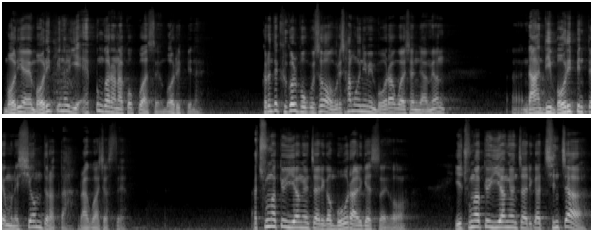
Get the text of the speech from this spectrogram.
머리에 머리핀을 예쁜 걸 하나 꽂고 왔어요. 머리핀을. 그런데 그걸 보고서 우리 사모님이 뭐라고 하셨냐면 나 네 머리핀 때문에 시험 들었다라고 하셨어요. 아, 중학교 2학년짜리가 뭘 알겠어요. 이 중학교 2학년짜리가 진짜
